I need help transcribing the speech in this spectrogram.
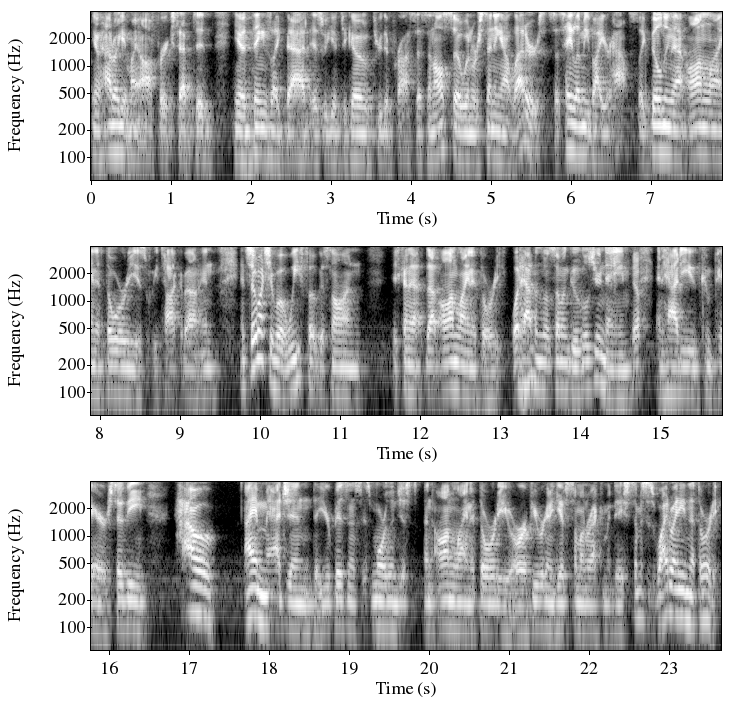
You know, how do I get my offer accepted? You know, things like that as we get to go through the process. And also when we're sending out letters, it says, hey, let me buy your house. Like building that online authority is what we talk about. And and so much of what we focus on is kind of that online authority. What happens when someone Googles your name Yep. and how do you compare? So the how I imagine that your business is more than just an online authority, or if you were going to give someone recommendations, someone says, "Why do I need an authority?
